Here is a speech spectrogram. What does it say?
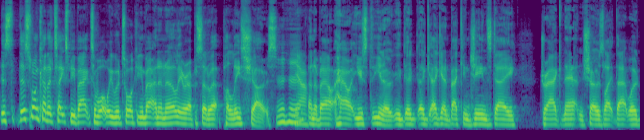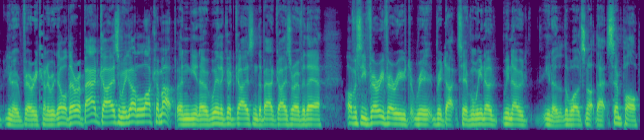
This this one kind of takes me back to what we were talking about in an earlier episode about police shows mm-hmm. Yeah. and about how it used to, you know, it- it- again back in Gene's day, Dragnet and shows like that were, you know, very kind of oh, there are bad guys and we got to lock them up, and you know we're the good guys and the bad guys are over there. Obviously, very very re- reductive, and we know we know you know that the world's not that simple.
